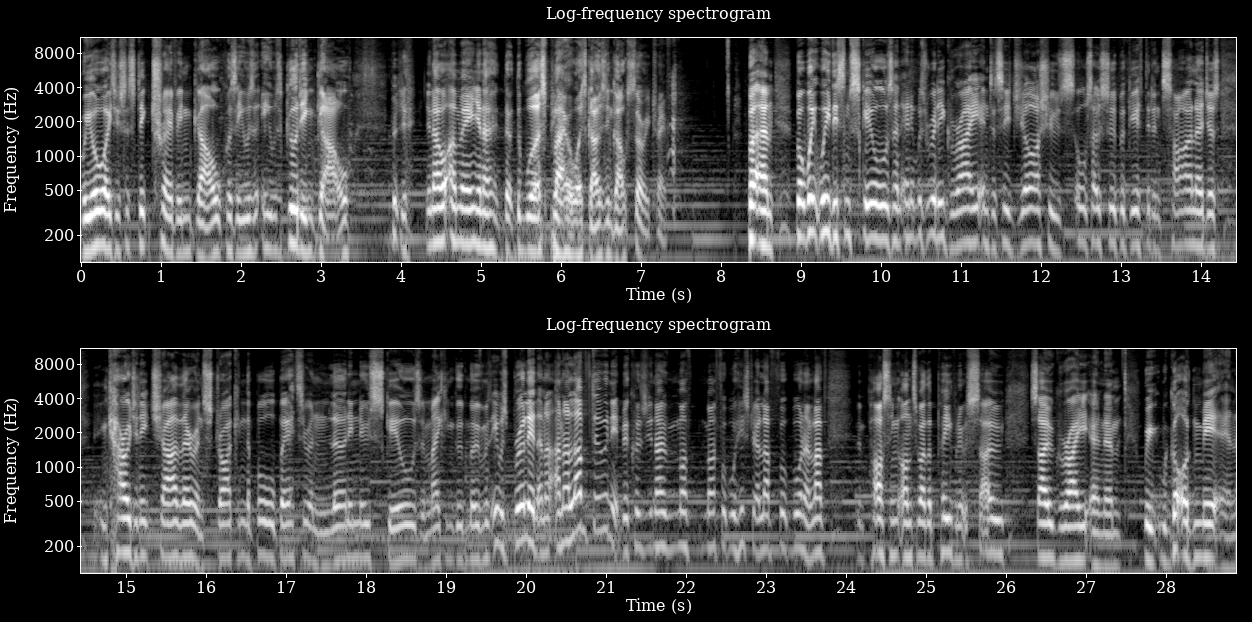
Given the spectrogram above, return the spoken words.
we always used to stick Trev in goal because he was he was good in goal. But you, you know what I mean? You know, the, the worst player always goes in goal. Sorry, Trev. But um, but we, we did some skills, and, and it was really great. And to see Josh, who's also super gifted, and Tyler just encouraging each other and striking the ball better and learning new skills and making good movements. It was brilliant, and I, and I love doing it because you know my, my football history. I love football, and I love passing on to other people. It was so so great, and um, we we got to admit, and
